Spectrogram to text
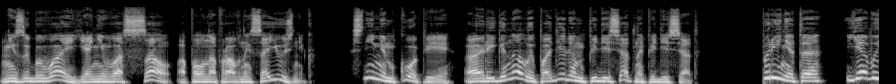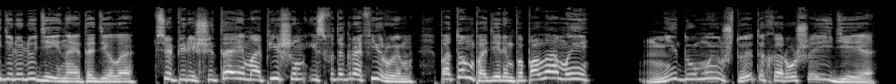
Не забывай, я не вассал, а полноправный союзник. Снимем копии, а оригиналы поделим 50 на 50. Принято. Я выделю людей на это дело. Все пересчитаем, опишем и сфотографируем. Потом поделим пополам и... Не думаю, что это хорошая идея.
